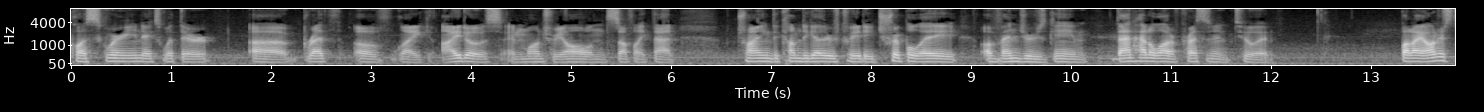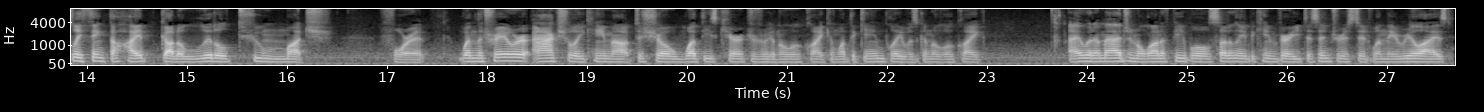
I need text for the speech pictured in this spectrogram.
plus Square Enix with their uh, breadth of like Eidos and Montreal and stuff like that, trying to come together to create a triple A Avengers game that had a lot of precedent to it. But I honestly think the hype got a little too much for it. When the trailer actually came out to show what these characters were going to look like and what the gameplay was going to look like, I would imagine a lot of people suddenly became very disinterested when they realized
